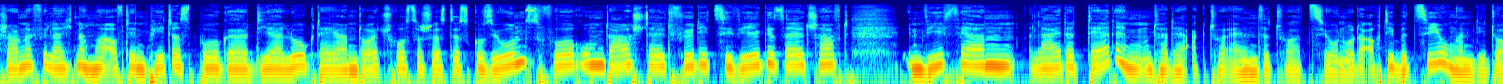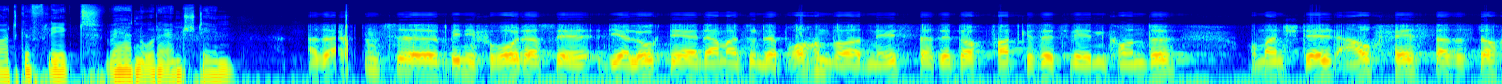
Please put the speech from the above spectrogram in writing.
Schauen wir vielleicht nochmal auf den Petersburger Dialog, der ja ein deutsch-russisches Diskussionsforum darstellt für die Zivilgesellschaft. Inwiefern leidet der denn unter der aktuellen Situation oder auch die Beziehungen, die dort gepflegt werden oder entstehen? Also erstens äh, bin ich froh, dass der Dialog, der damals unterbrochen worden ist, dass er doch fortgesetzt werden konnte. Und man stellt auch fest, dass es doch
